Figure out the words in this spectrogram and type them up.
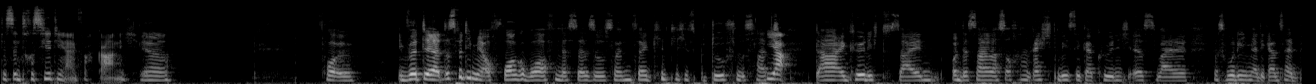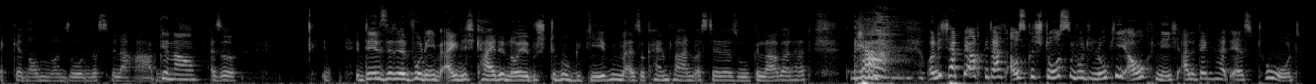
Das interessiert ihn einfach gar nicht. Ja. Voll. wird der, das wird ihm ja auch vorgeworfen, dass er so sein, sein kindliches Bedürfnis hat, Ja. da ein König zu sein und dass er das auch ein rechtmäßiger König ist, weil das wurde ihm ja die ganze Zeit weggenommen und so und das will er haben. Genau. Also in, dem Sinne wurde ihm eigentlich keine neue Bestimmung gegeben, also kein Plan, was der da so gelabert hat. Ja, Und ich habe mir auch gedacht, ausgestoßen wurde Loki auch nicht. Alle denken halt, er ist tot.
